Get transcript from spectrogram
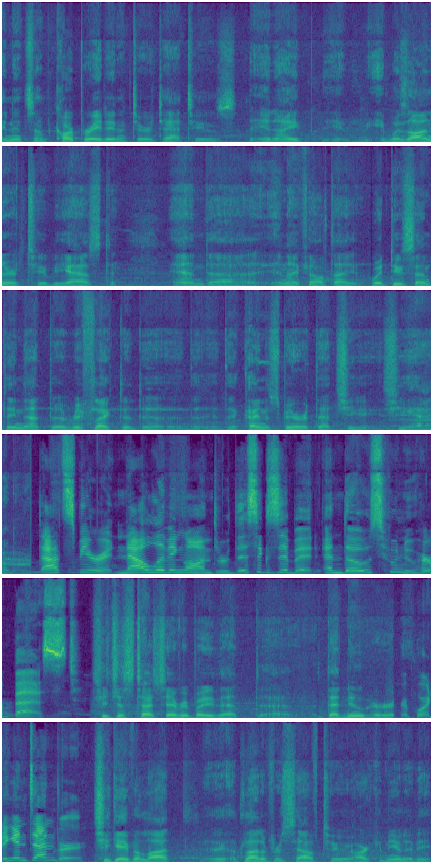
and it's incorporated into her tattoos. And I it, it was honored to be asked, and uh, and I felt I would do something that uh, reflected uh, the, the kind of spirit that she she had. That spirit now living on through this exhibit and those who knew her best. She just touched everybody that uh, that knew her. Reporting in Denver. She gave a lot a lot of herself to our community.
